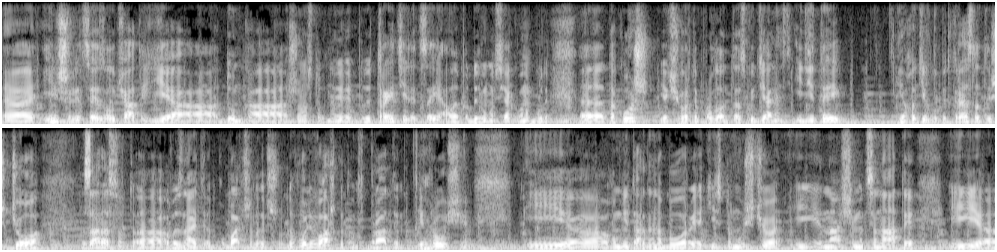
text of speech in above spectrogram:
е, інші ліцеї залучати. Є думка, що наступний буде третій ліцей, але подивимося, як воно буде. Е, також, якщо говорити про волонтерську діяльність і дітей, я хотів би підкреслити, що зараз, от е, ви знаєте, побачили, що доволі важко там збирати і гроші, і е, гуманітарні набори якісь, тому що і наші меценати, і е,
